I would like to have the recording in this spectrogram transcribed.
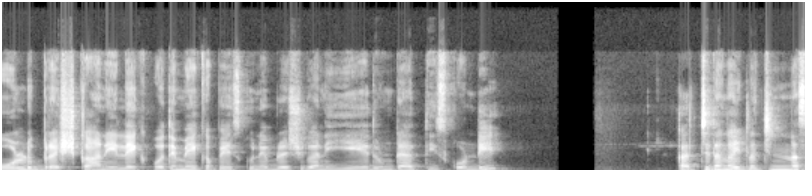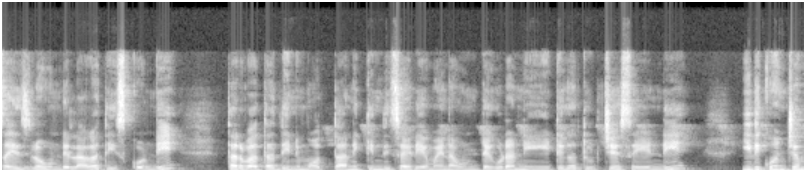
ఓల్డ్ బ్రష్ కానీ, లేకపోతే మేకప్ వేసుకునే బ్రష్ కానీ ఏది ఉంటే అది తీసుకోండి. ఖచ్చితంగా ఇట్లా చిన్న సైజులో ఉండేలాగా తీసుకోండి. తర్వాత దీన్ని మొత్తాన్ని కింది సైడ్ ఏమైనా ఉంటే కూడా నీట్‌గా తుడిచేసేయండి. ఇది కొంచెం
